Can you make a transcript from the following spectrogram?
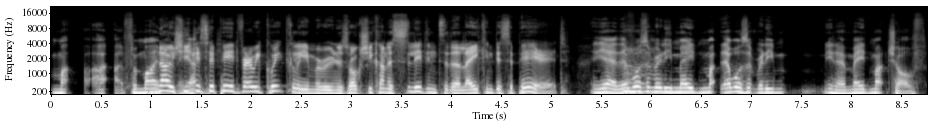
my, uh, for my no, money. she Yeah. disappeared very quickly in Marooners Rock. She kind of slid into the lake and disappeared. Yeah, there wasn't really made. mu- There wasn't really you know made much of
